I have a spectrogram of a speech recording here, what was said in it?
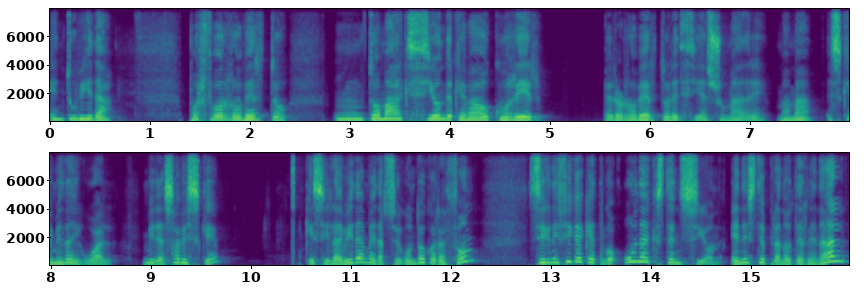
en tu vida. Por favor, Roberto, mm, toma acción de lo que va a ocurrir. Pero Roberto le decía a su madre, mamá, es que me da igual. Mira, ¿sabes qué? Que si la vida me da un segundo corazón, significa que tengo una extensión en este plano terrenal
